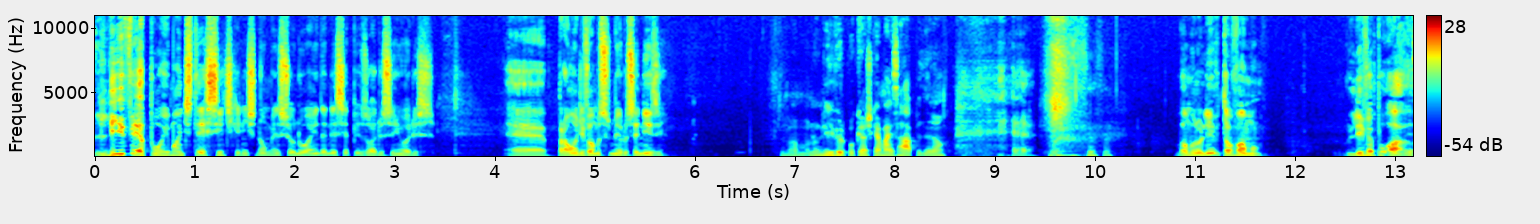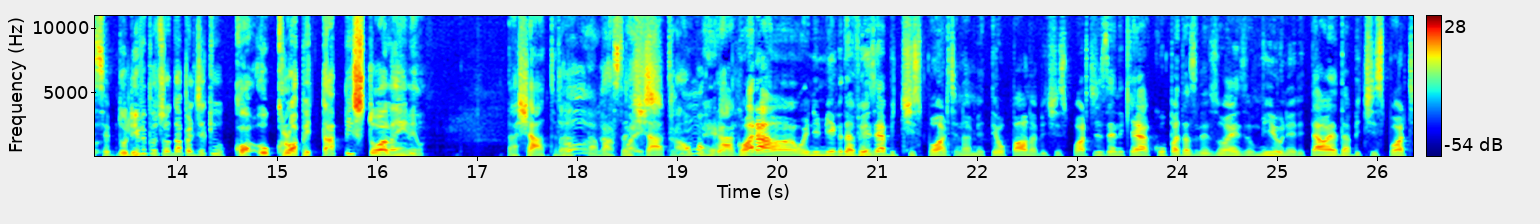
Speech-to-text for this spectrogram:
Liverpool e Manchester City que a gente não mencionou ainda nesse episódio, senhores. É, para onde vamos primeiro, Senise? Vamos no Liverpool porque eu acho que é mais rápido, não? É. vamos no Liverpool. Então vamos. Liverpool, ó, Esse... do Liverpool só dá pra dizer que o, o Klopp tá pistola, hein, meu? Tá chato, né? Então, tá bastante chato. calma, É, pô. Agora o inimigo da vez é a BT Sport, né? Meteu o pau na BT Sport dizendo que é a culpa das lesões, o Milner e tal, é da BT Sport.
